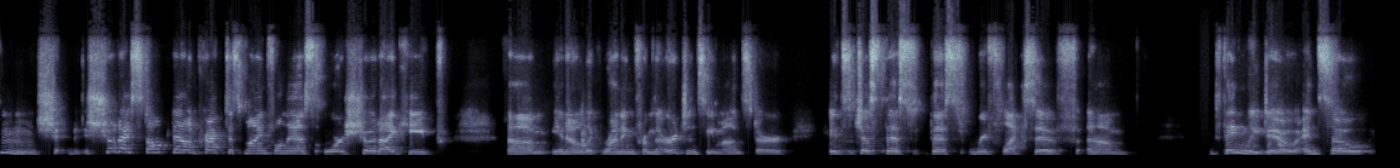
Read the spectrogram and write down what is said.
hmm should, should i stop now and practice mindfulness or should i keep um, you know like running from the urgency monster? It's just this this reflexive um, thing we do. And so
